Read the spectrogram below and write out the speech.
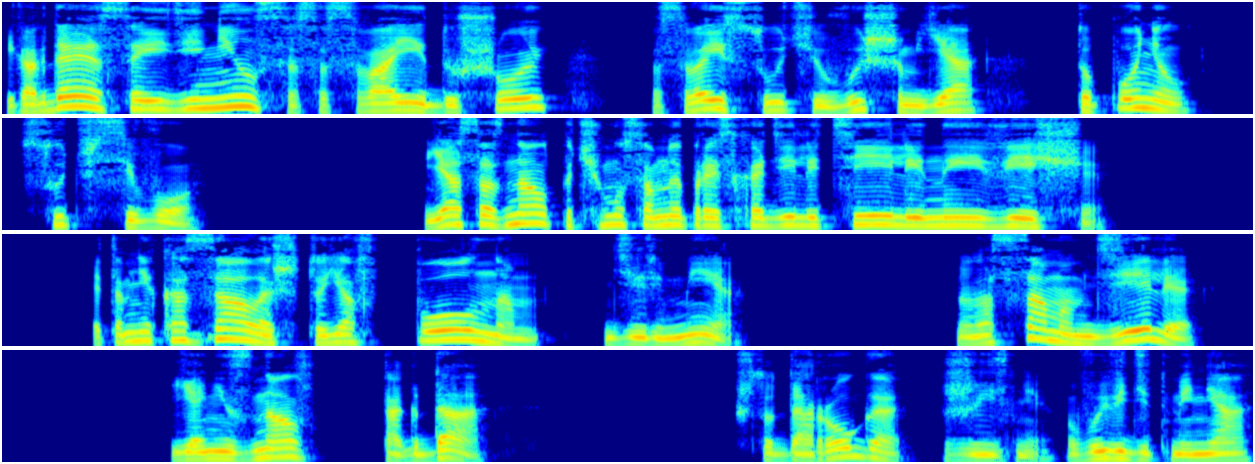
И когда я соединился со своей душой, со своей сутью, высшим «я», то понял суть всего. Я осознал, почему со мной происходили те или иные вещи. Это мне казалось, что я в полном дерьме. Но на самом деле я не знал тогда, что дорога жизни выведет меня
